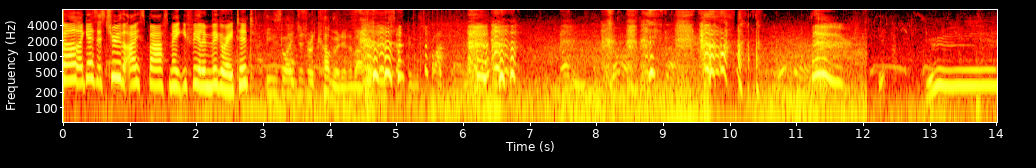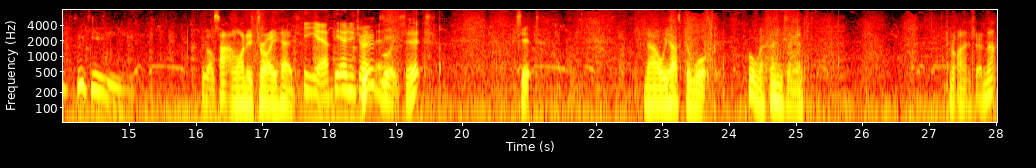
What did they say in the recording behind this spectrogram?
well, I guess it's true that ice baths make you feel invigorated. He's like just recovered in about three seconds flat. Riley. Good cookie. We got a pat him on his dry head. Yeah, the only dry Good bit. boy, sit. Sit. Now we have to walk. Oh, my phone's ringing. Not answering that.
